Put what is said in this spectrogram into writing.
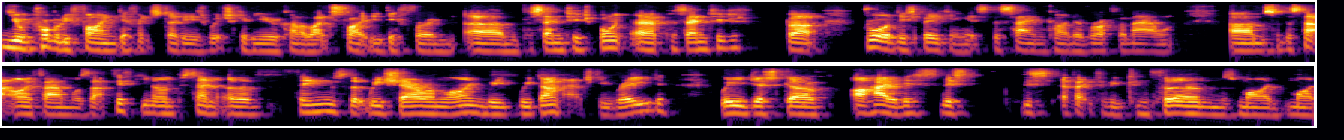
You'll probably find different studies which give you kind of like slightly different um, percentage point uh, percentage, but broadly speaking, it's the same kind of rough amount. Um, so the stat I found was that 59% of things that we share online, we, we don't actually read. We just go, oh hey, this this this effectively confirms my my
